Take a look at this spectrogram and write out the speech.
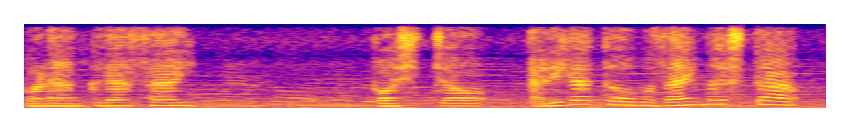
ご覧くださいご視聴ありがとうございました。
